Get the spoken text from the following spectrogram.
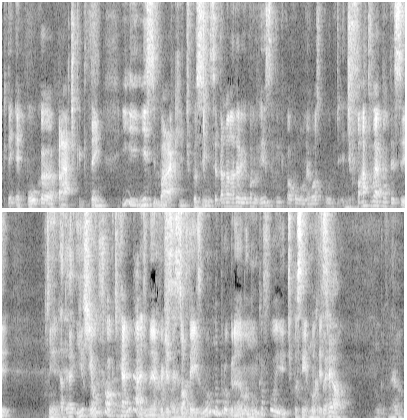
que tem, é pouca prática que tem. E, e esse baque, tipo assim, você tá lá na teoria quando vê, você tem que calcular um negócio, de, fato vai acontecer. Sim, até isso É um choque de realidade, né? É um Porque você só fez no, no programa, nunca foi, tipo assim, nunca aconteceu. foi real. Nunca foi real.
